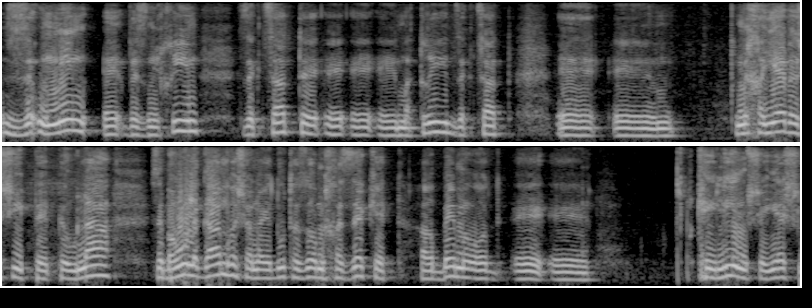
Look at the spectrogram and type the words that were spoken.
זעומים וזניחים. זה קצת מטריד זה קצת מחייב איזושהי פעולה. זה ברור לגמרי שהניידות הזו מחזקת הרבה מאוד כלים שיש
